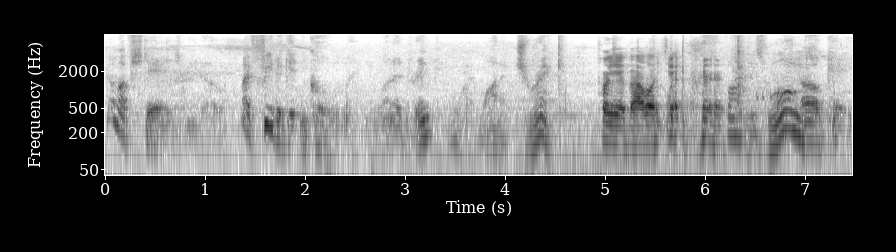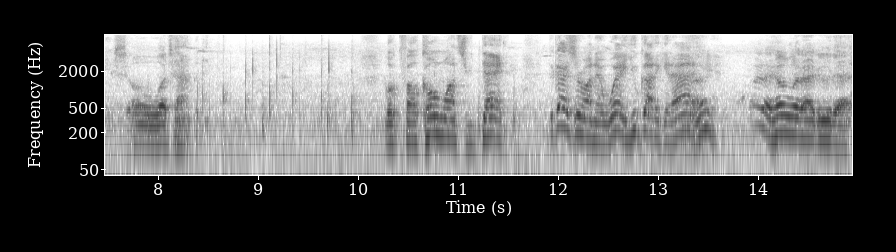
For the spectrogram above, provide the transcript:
Come upstairs, Vito. My feet are getting cold. You want a drink? Ooh, I want a drink. Pojebało cię. fuck is wrong? Okay, so what's happening? Look, Falcone wants you dead. The guys are on their way. You gotta get out of here. Why the hell would I do that?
